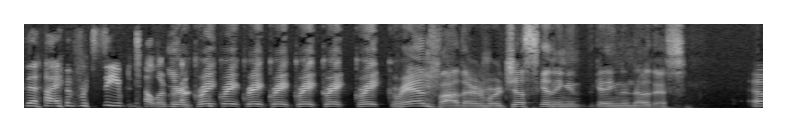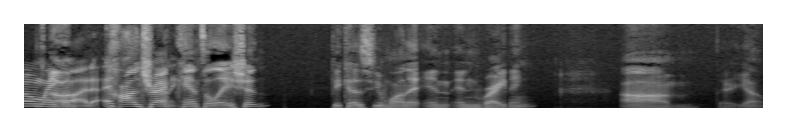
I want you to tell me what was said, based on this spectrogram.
that I have received a telegram? your great great great great great great great grandfather, and we're just getting getting to know this. oh my Um, god. It's contract funny. cancellation because you want it in in writing. Um, there you go.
